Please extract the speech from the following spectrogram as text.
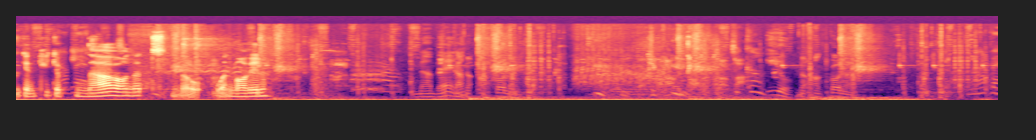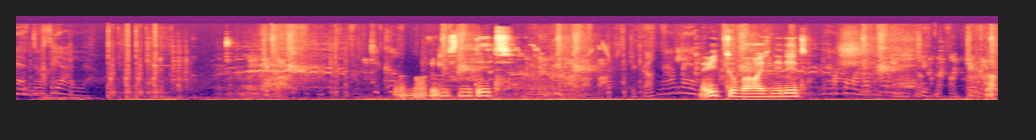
We can click up now or not. No, one more ville. One more ville is needed. Maybe two more is needed. No,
